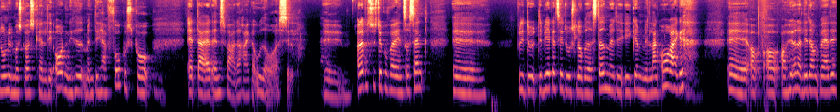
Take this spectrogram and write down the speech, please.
nogen vil måske også kalde det ordentlighed, men det her fokus på, at der er et ansvar, der rækker ud over os selv. Øh, og derfor synes jeg, det kunne være interessant, øh, fordi du, det virker til, at du er sluppet afsted med det igennem en lang årrække, øh, og, og, og høre dig lidt om, hvad er det,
